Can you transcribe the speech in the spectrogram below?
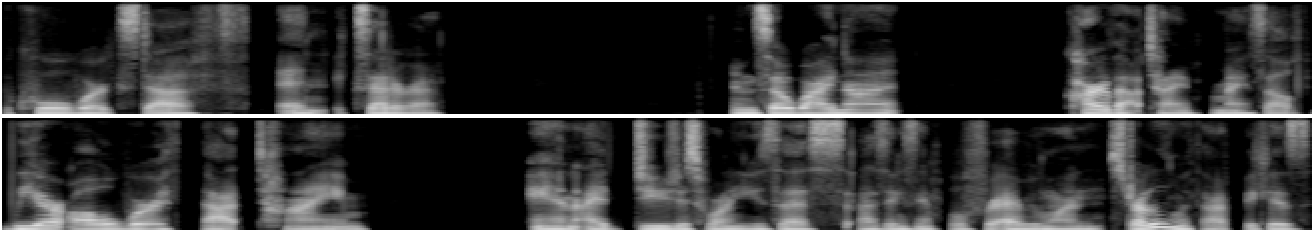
the cool work stuff and etc. And so why not carve out time for myself? We are all worth that time. And I do just want to use this as an example for everyone struggling with that because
